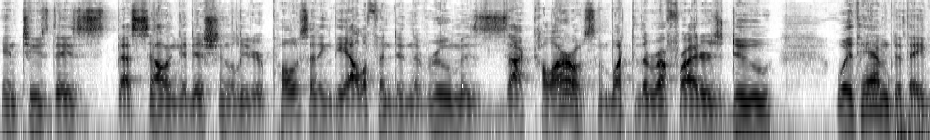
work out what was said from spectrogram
in Tuesday's best-selling edition of the Leader Post, I think the elephant in the room is Zach Collaros, and what do the Rough Riders do with him? Do they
